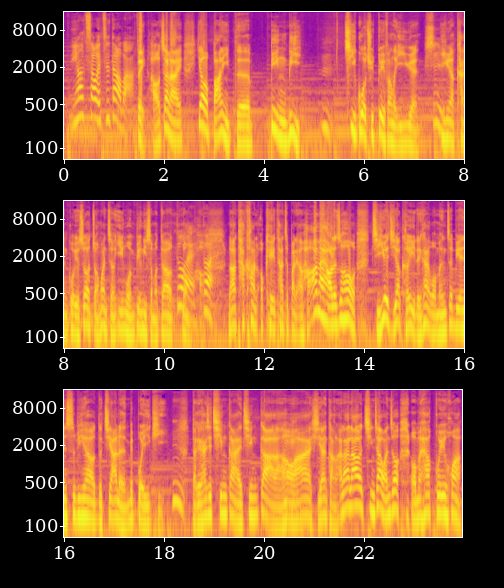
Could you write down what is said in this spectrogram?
你要稍微知道吧？对，好，再来要把你的病历，嗯，寄过去对方的医院，是医院要看过，有时候要转换成英文病历，什么都要弄好。对，对然后他看 OK，他这帮你安好安排好了之后，几月几号可以的？你看我们这边是不是要的家人被背一起？嗯，大概还是亲尬亲尬然后啊，西安港来，然后请假完之后，我们还要规划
